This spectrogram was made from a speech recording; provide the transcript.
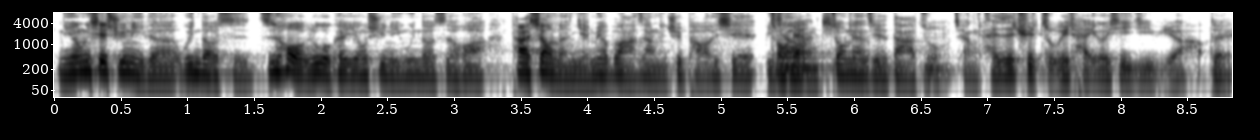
你用一些虚拟的 Windows 之后，如果可以用虚拟 Windows 的话，它的效能也没有办法让你去跑一些比较重量级的大作这样子。还是去组一台游戏机比较好。对，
